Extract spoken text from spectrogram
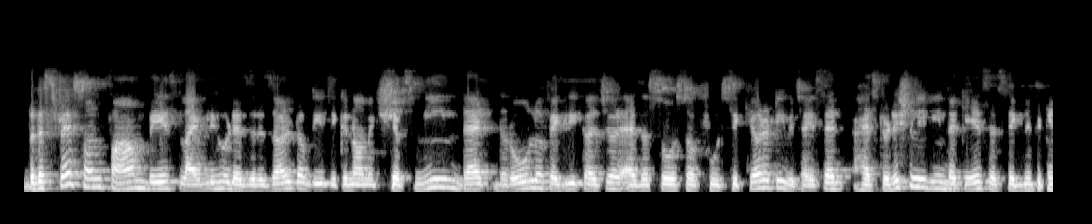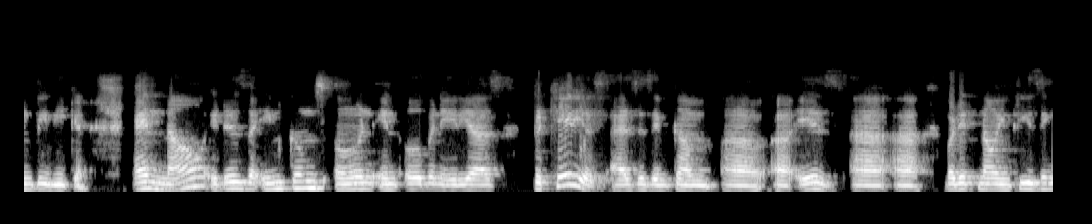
but the stress on farm-based livelihood as a result of these economic shifts mean that the role of agriculture as a source of food security, which I said has traditionally been the case, has significantly weakened. And now it is the incomes earned in urban areas precarious as his income uh, uh, is, uh, uh, but it now increasing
